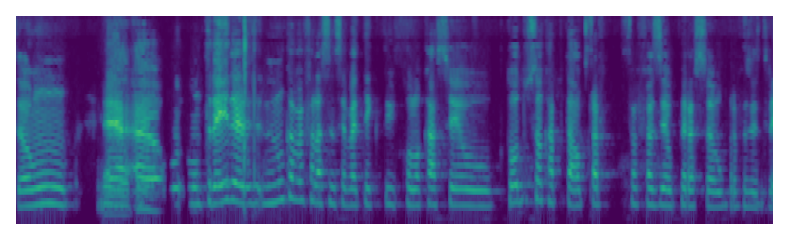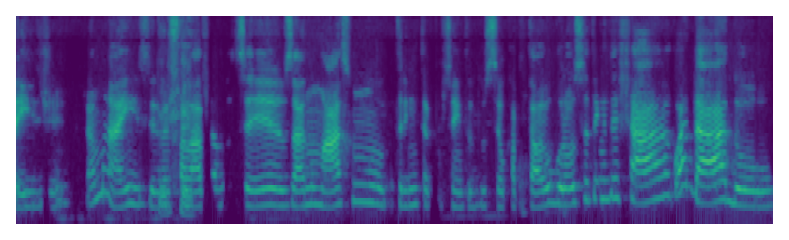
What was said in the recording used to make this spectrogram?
Então, é, é, um trader nunca vai falar assim, você vai ter que colocar seu, todo o seu capital para fazer operação, para fazer trade. Jamais. Ele Perfeito. vai falar para você usar no máximo 30% do seu capital e o grosso você tem que deixar guardado.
